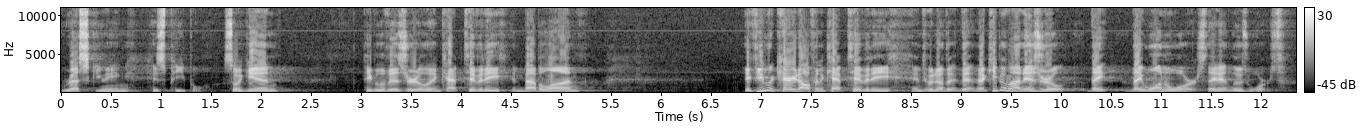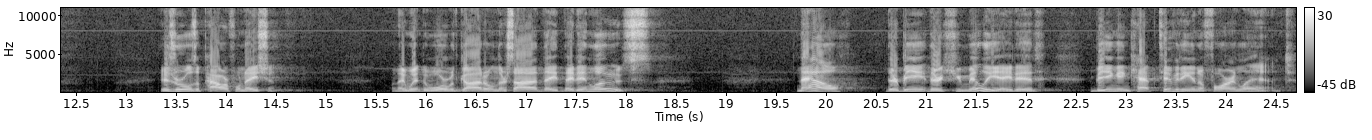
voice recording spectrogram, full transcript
rescuing his people. So, again, people of Israel in captivity in Babylon, if you were carried off into captivity into another, now keep in mind, Israel, they, they won wars, they didn't lose wars. Israel was a powerful nation. When they went to war with God on their side, they, they didn't lose. Now, they're, being, they're humiliated being in captivity in a foreign land.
